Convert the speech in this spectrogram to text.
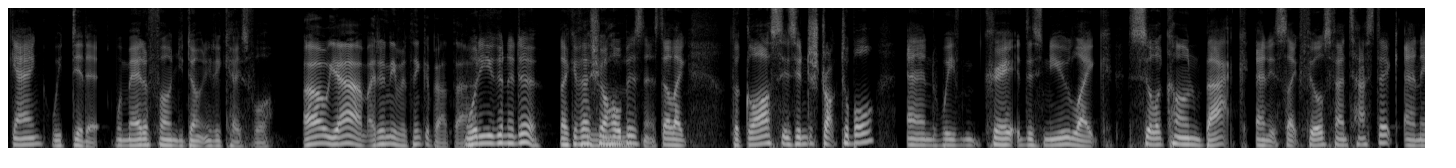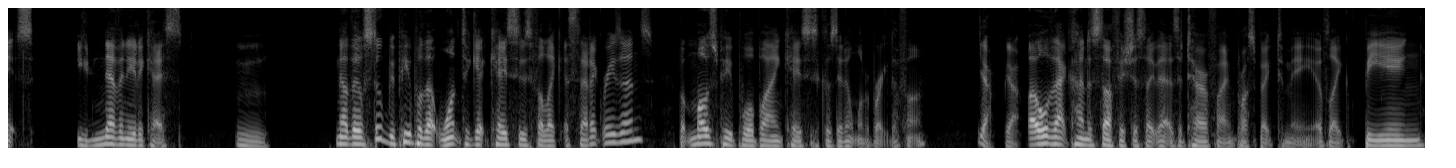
gang we did it we made a phone you don't need a case for Oh yeah, I didn't even think about that. what are you going to do like if that's your whole Mm. business they're like the glass is indestructible and we've created this new like silicone back and it's like feels fantastic and it's you never need a case Mm. Now there'll still be people that want to get cases for like aesthetic reasons, but most people are buying cases because they don't want to break their phone. Yeah, yeah. All that kind of stuff is just like that is a terrifying prospect to me of like being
